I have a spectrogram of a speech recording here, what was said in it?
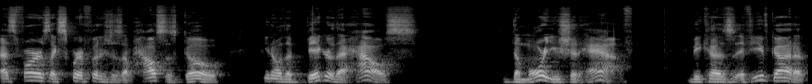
as far as like square footages of houses go, you know, the bigger the house, the more you should have. Because if you've got a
